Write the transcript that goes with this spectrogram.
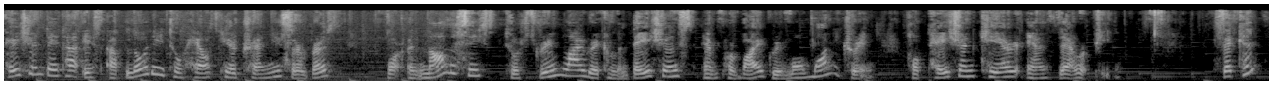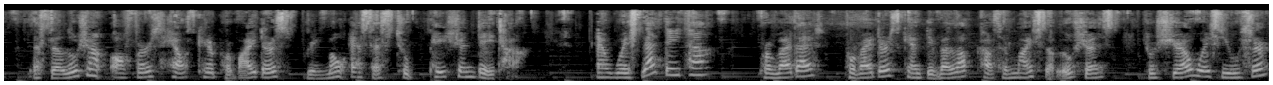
Patient data is uploaded to healthcare training servers for analysis to streamline recommendations and provide remote monitoring for patient care and therapy. Second, the solution offers healthcare providers remote access to patient data. And with that data, providers, providers can develop customized solutions to share with users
